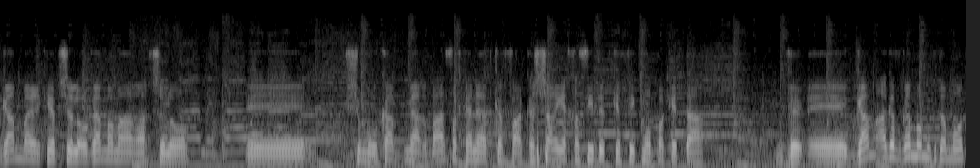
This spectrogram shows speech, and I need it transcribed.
גם בהרכב שלו, גם במערך שלו. אה, שמורכב מארבעה שחקני התקפה, קשר יחסית התקפי כמו פקטה, וגם, אגב, גם במוקדמות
